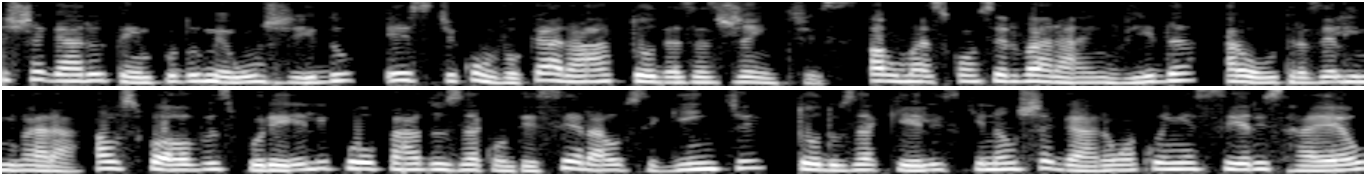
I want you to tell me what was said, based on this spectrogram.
chegar o tempo do meu ungido, este convocará a todas as gentes. A umas em vida, a outras eliminará. Aos povos por ele poupados acontecerá o seguinte, todos aqueles que não chegaram a conhecer Israel,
